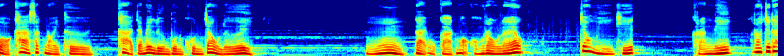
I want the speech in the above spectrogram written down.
บอกข้าสักหน่อยเถิดข้าจะไม่ลืมบุญคุณเจ้าเลย อืม ได้โอกาสเหมาะของเราแล้ว เจ้ามีคิด ครั้งนี้เราจะได้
